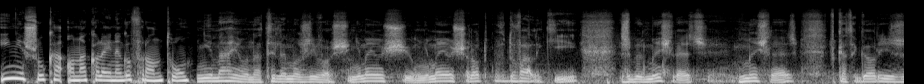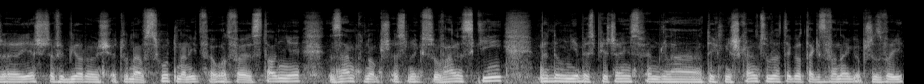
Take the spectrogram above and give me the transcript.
i nie szuka ona kolejnego frontu. nie mają na tyle możliwości, nie mają sił, nie mają środków do walki, żeby myśleć, myśleć w kategorii, że jeszcze wybiorą się tu na wschód, na Litwę, Łotwę, Estonię, zamkną przesmyk suwalski, będą niebezpieczeństwem dla tych mieszkańców, dla tego tak zwanego przyzwoi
